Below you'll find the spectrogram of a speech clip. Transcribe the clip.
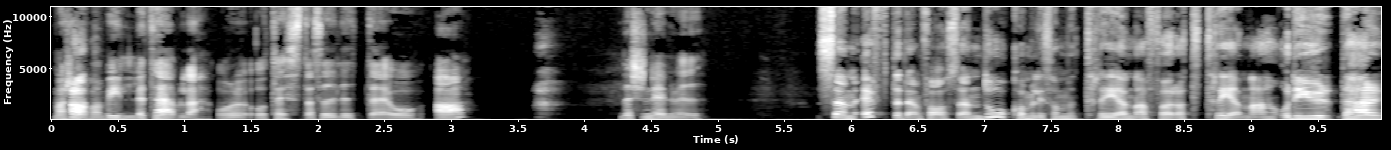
Man kände Ja. att man ville tävla och, och testa sig lite och ja. Det känner jag mig i. Sen efter den fasen, då kommer liksom träna för att träna. Och det är ju det här,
